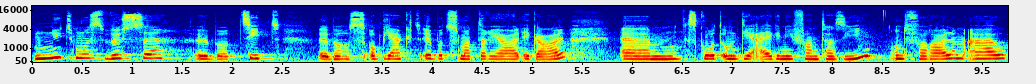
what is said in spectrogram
muss, nichts muss wissen über die Zeit, über das Objekt, über das Material, egal. Ähm, es geht um die eigene Fantasie und vor allem auch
